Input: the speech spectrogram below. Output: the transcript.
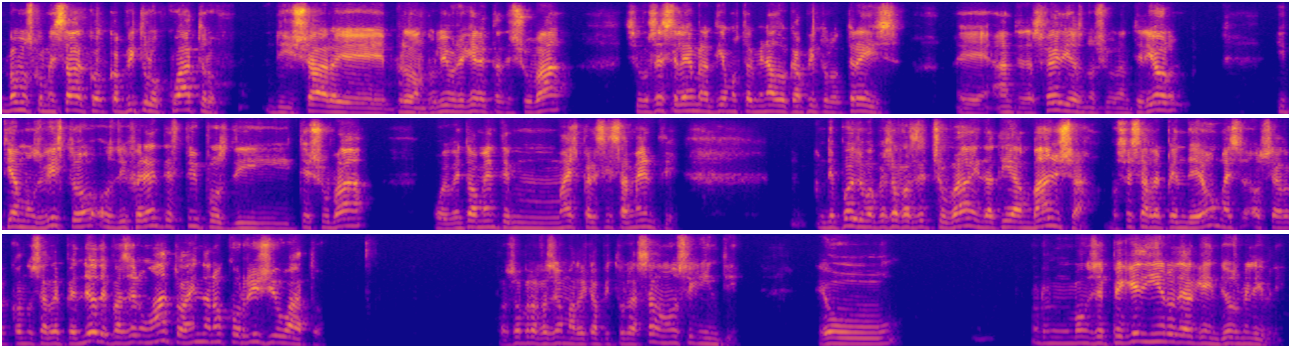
Vamos começar com o capítulo 4 de Shar, eh, perdão, do livro de Gereta de Shuvá. Se vocês se lembram, tínhamos terminado o capítulo 3 eh, antes das férias, no siglo anterior, e tínhamos visto os diferentes tipos de Teshuvá, ou eventualmente, mais precisamente, depois de uma pessoa fazer Teshuvá, ainda tinha mancha, você se arrependeu, mas seja, quando se arrependeu de fazer um ato, ainda não corrige o ato. Só para fazer uma recapitulação, é o seguinte: eu, vamos dizer, peguei dinheiro de alguém, Deus me livre,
